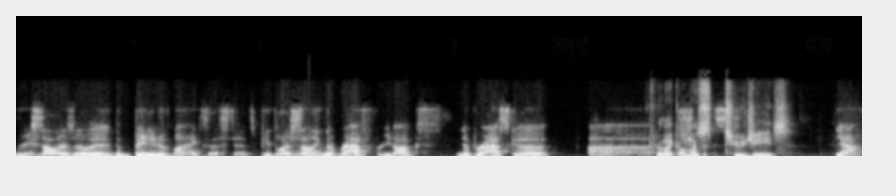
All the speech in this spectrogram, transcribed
Resellers are the, the bane of my existence. People are selling the RAF Redux Nebraska uh, For like almost shirts. two G's. Yeah.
